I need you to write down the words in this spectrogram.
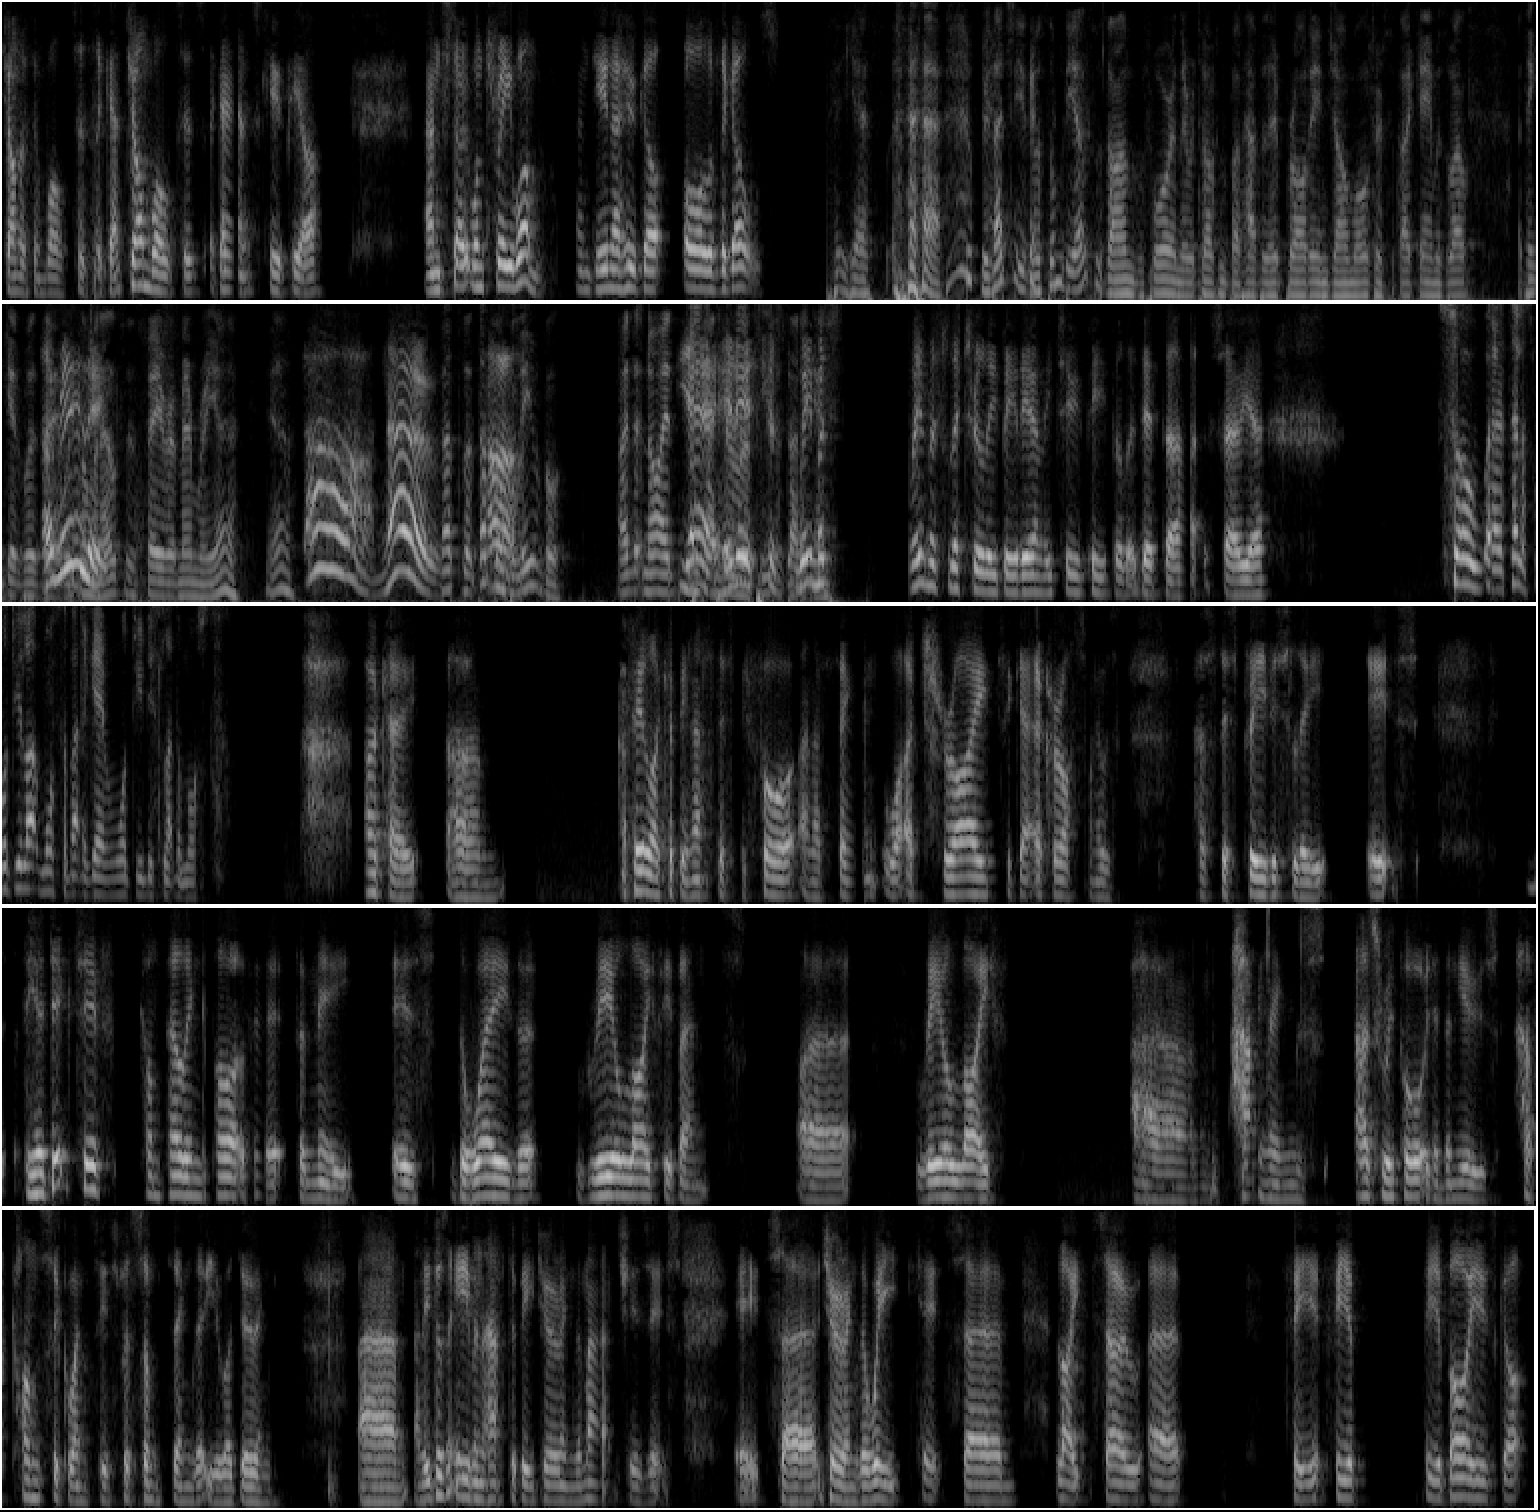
Jonathan Walters against John Walters against QPR, and Stoke won three one. And do you know who got all of the goals? Yes, we've actually. Well, somebody else was on before, and they were talking about having they brought in John Walters for that game as well. I think it was, Oh, uh, it was someone else's favorite memory. Yeah, yeah. Oh no! That's that's Oh. unbelievable. I don't know. I yeah, I'd it is because we again. must we must literally be the only two people that did that. So yeah. So uh, tell us, what do you like most about the game, and what do you dislike the most? Okay. Um, I feel like I've been asked this before, and I think what I tried to get across when I was asked this previously is the addictive, compelling part of it for me is the way that real life events, uh, real life um, happenings, as reported in the news, have consequences for something that you are doing. Um, and it doesn't even have to be during the matches. It's it's uh, during the week. It's um, like so uh, for for your for your boy who's got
